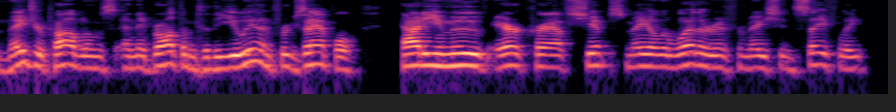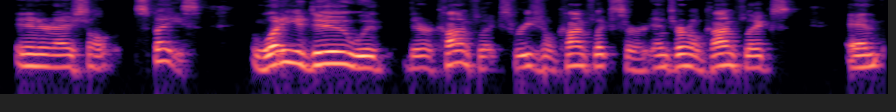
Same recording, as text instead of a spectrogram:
major problems, and they brought them to the UN. For example, how do you move aircraft, ships, mail, and weather information safely in international space? What do you do with their conflicts, regional conflicts or internal conflicts? And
